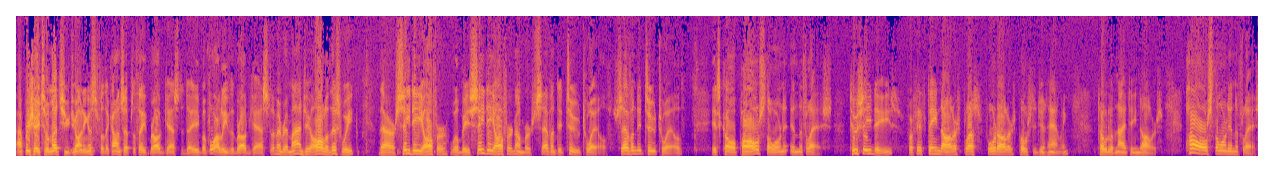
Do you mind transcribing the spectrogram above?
I appreciate so much you joining us for the Concepts of Faith broadcast today. Before I leave the broadcast, let me remind you all of this week, their CD offer will be CD offer number 7212. 7212. It's called Paul's Thorn in the Flesh. Two CDs, for $15 plus $4 postage and handling, total of $19. Paul's thorn in the flesh.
